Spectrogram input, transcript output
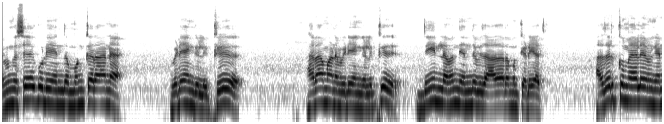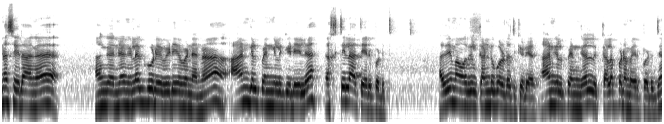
இவங்க செய்யக்கூடிய இந்த முன்கரான விடயங்களுக்கு ஹராமான விடயங்களுக்கு தீனில் வந்து எந்தவித ஆதாரமும் கிடையாது. அதற்கு மேலே இவங்க என்ன செய்கிறாங்க அங்கே நிலக்கக்கூடிய விடயம் என்னென்னா ஆண்கள் பெண்களுக்கு இடையில் அஹ்திலாத் ஏற்படுது அதையும் அவர்கள் கண்டுகொள்வது கிடையாது. ஆண்கள் பெண்கள் கலப்படம் ஏற்படுது.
